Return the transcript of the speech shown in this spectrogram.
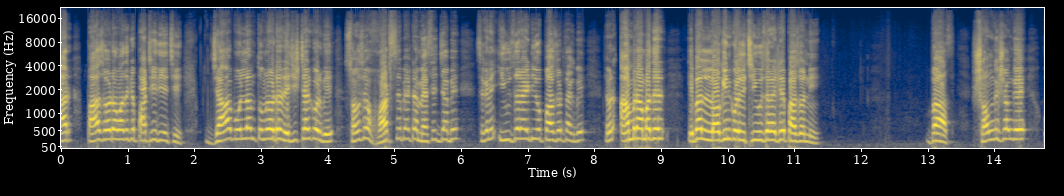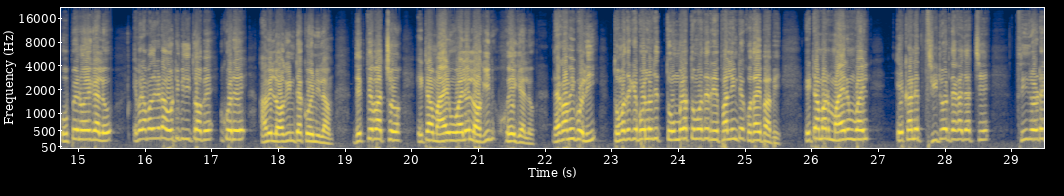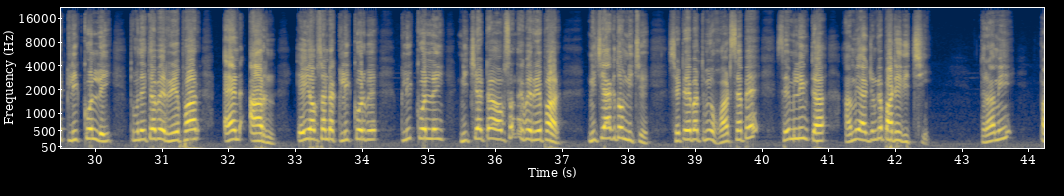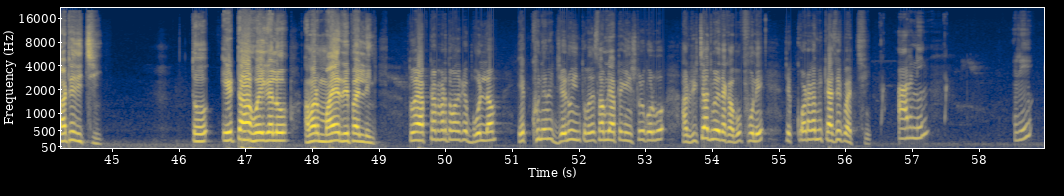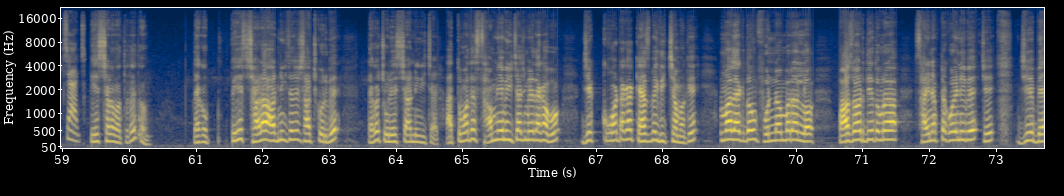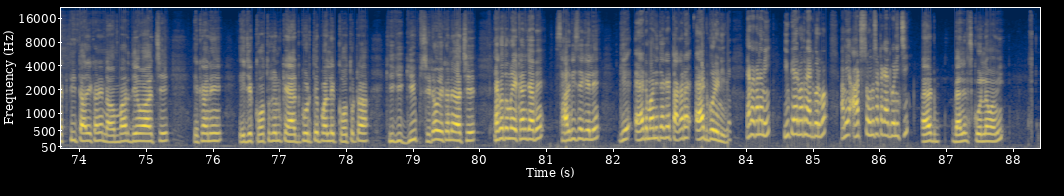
আর পাসওয়ার্ডও আমাদেরকে পাঠিয়ে দিয়েছে। যা বললাম তোমরা ওটা রেজিস্টার করবে, সঙ্গে সঙ্গে হোয়াটসঅ্যাপে একটা মেসেজ যাবে, সেখানে ইউজার আইডি ও পাসওয়ার্ড থাকবে। যেমন আমরা আমাদের এবার লগ ইন করে দিচ্ছি ইউজার আইডি পাসওয়ার্ড নিয়ে। বাস, সঙ্গে সঙ্গে ওপেন হয়ে গেল। এবার আমাদেরকে একটা ওটিপি দিতে হবে। করে আমি লগ ইনটা করে নিলাম। দেখতে পাচ্ছ, এটা মায়ের মোবাইলে লগ ইন হয়ে গেল। দেখো আমি বলি, তোমাদেরকে বললাম যে তোমরা তোমাদের রেফার কোথায় পাবে? এটা আমার মায়ের মোবাইল, এখানে থ্রি ডট দেখা যাচ্ছে। থ্রি ডটে ক্লিক করলেই তোমরা দেখতে পাবে রেফার অ্যান্ড আর্ন এই অপশানটা ক্লিক করবে। ক্লিক করলেই নিচে একটা অপশান থাকবে রেফার নিচে একদম নিচে। সেটা এবার তুমি হোয়াটসঅ্যাপে সেম লিঙ্কটা আমি একজনকে পাঠিয়ে দিচ্ছি। ধরো আমি পাঠিয়ে দিচ্ছি। তো এটা হয়ে গেল আমার মায়ের রেফার লিঙ্ক তো অ্যাপটার ব্যাপারে তোমাদেরকে বললাম এক্ষুনি আমি জেনুইন তোমাদের সামনে অ্যাপটাকে ইনস্টল করব আর রিচার্জ মেরে দেখাবো ফোনে যে ক টাকা আমি ক্যাশব্যাক পাচ্ছি। আর্নিং রিচার্জ পেজ ছাড়া মাত্র তাই তো? দেখো পেজ ছাড়া আর্নিং রিচার্জে সার্চ করবে। দেখো চলে এসছে আর্নিং রিচার্জ আর তোমাদের সামনে আমি রিচার্জ মেরে দেখাবো যে ক টাকা ক্যাশব্যাক দিচ্ছে আমাকে। নর্মাল একদম ফোন নাম্বার আর পাসওয়ার্ড দিয়ে তোমরা সাইন আপটা করে নেবে যে যে ব্যক্তি তার এখানে নাম্বার দেওয়া আছে এখানে এই যে কতজনকে অ্যাড করতে পারলে কতটা কী কী গিফট সেটাও এখানে আছে। দেখো তোমরা এখানে যাবে সার্ভিসে গেলে গিয়ে অ্যাড মানি থেকে টাকাটা অ্যাড করে নিবে। এখানে আমি ইউপিআই এর মাধ্যমে অ্যাড করব আমি আটশো উনষাট টাকা অ্যাড করে নিচ্ছি অ্যাড ব্যালেন্স করলাম আমি।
